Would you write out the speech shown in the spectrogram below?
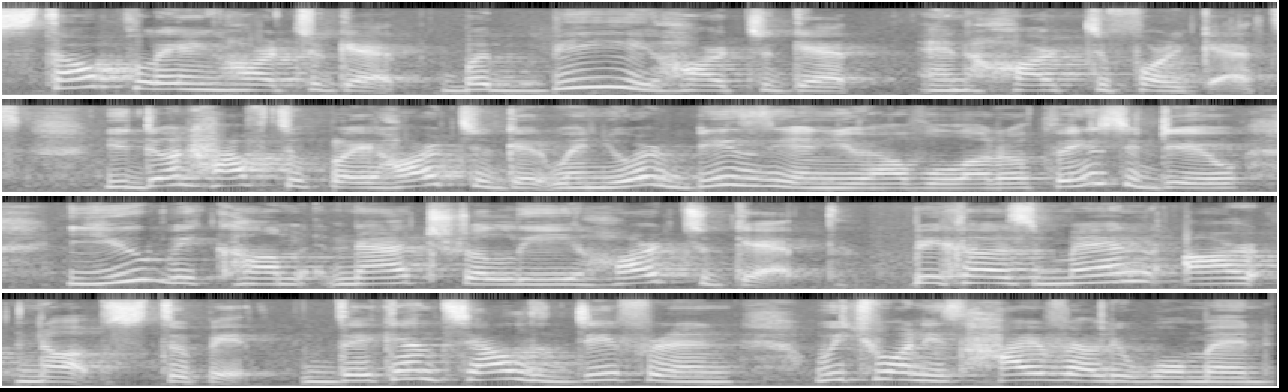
Stop playing hard to get, but be hard to get and hard to forget. You don't have to play hard to get when you are busy and you have a lot of things to do. You become naturally hard to get. Because men are not stupid. They can tell the difference which one is high value woman,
